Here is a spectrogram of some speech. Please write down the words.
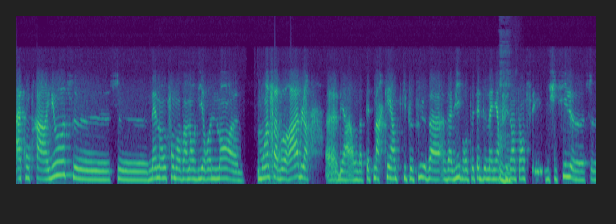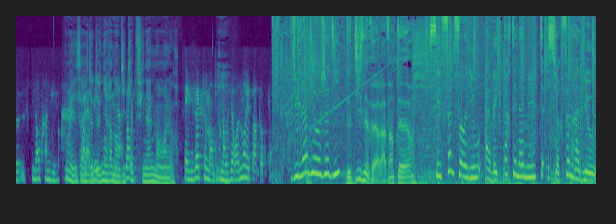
A contrario, ce, ce, même enfant dans un environnement euh, moins favorable, euh, bien, on va peut-être marquer un petit peu plus, va, va vivre peut-être de manière plus mhm. intense et difficile euh, ce, ce qu'il est en train de vivre. Oui, ça risque de devenir un handicap finalement alors. Exactement, donc mmh. l'environnement est important. Du lundi au jeudi, de 19h à 20h, c'est Fun for You avec Partenamut sur Fun Radio.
